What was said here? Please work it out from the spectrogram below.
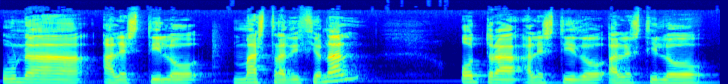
Una al estilo más tradicional, otra al estilo, al estilo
